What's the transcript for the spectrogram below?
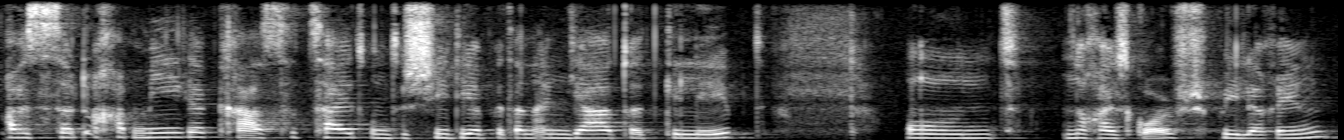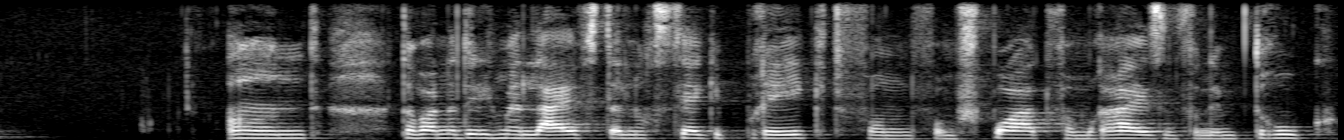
Aber es ist halt auch ein mega krasser Zeitunterschied. Ich habe dann ein Jahr dort gelebt und noch als Golfspielerin. Und da war natürlich mein Lifestyle noch sehr geprägt von, vom Sport, vom Reisen, von dem Druck.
